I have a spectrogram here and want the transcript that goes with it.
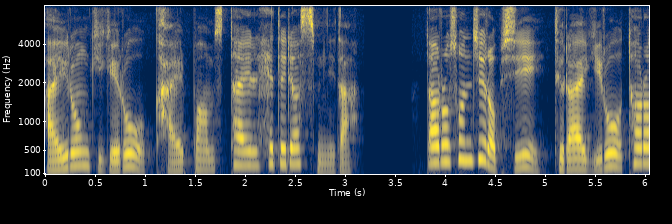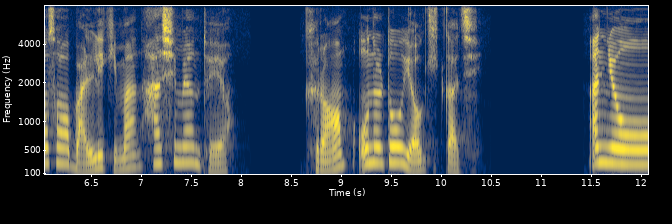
아이론 기계로 가일펌 스타일 해드렸습니다. 따로 손질 없이 드라이기로 털어서 말리기만 하시면 돼요. 그럼 오늘도 여기까지. 안녕!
